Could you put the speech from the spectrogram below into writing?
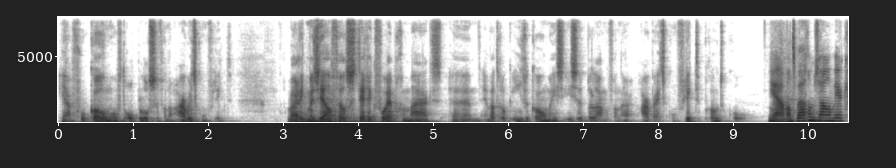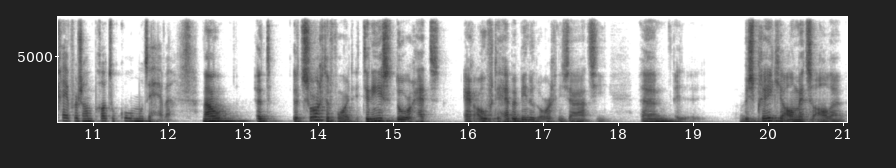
ja, voorkomen of het oplossen van een arbeidsconflict. Waar ik mezelf wel sterk voor heb gemaakt um, en wat er ook ingekomen is, is het belang van een arbeidsconflictenprotocol. Ja, want waarom zou een werkgever zo'n protocol moeten hebben? Nou, het, het zorgt ervoor, ten eerste door het erover te hebben binnen de organisatie, um, bespreek je al met z'n allen,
